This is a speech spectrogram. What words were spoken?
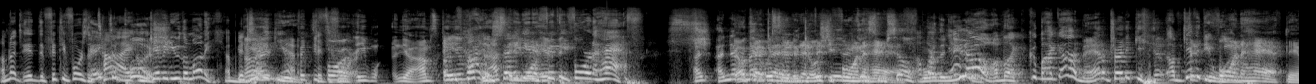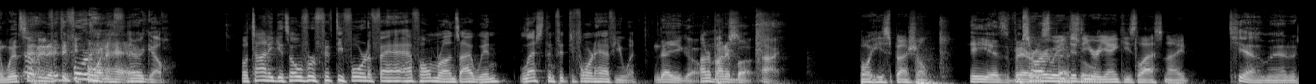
I'm not. The 54 is a Take the tie. I'm push. giving you the money. I'm All giving right, you yeah, 54. he yeah, I'm, oh, you're right. We're I said setting he it won't at hit 54 and a half. I, I never Okay, met we a guy said who it at negotiated 54 and a against half. himself I'm more like, than yeah, you. no. I'm like, my God, man. I'm trying to get. I'm giving you 54 one. and a half then. We'll set All it right, at 54 and a half. There we go. Ohtani gets over 54 and a half home runs. I win. Less than 54 and a half, you win. There you go. 100 100 bucks. bucks. All right. Boy, he's special. He is very Sorry special. what he did to your Yankees last night. Yeah, man.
